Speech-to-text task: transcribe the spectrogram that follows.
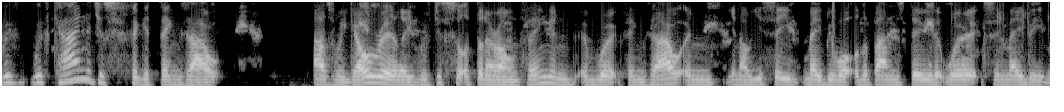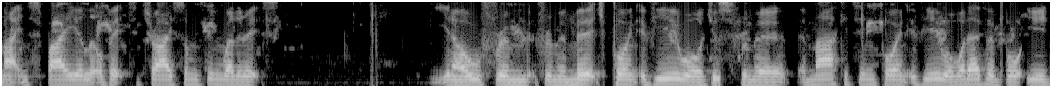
we've we've kind of just figured things out as we go. Really, we've just sort of done our own thing and, and worked things out. And you know, you see maybe what other bands do that works, and maybe it might inspire you a little bit to try something, whether it's you know from from a merch point of view or just from a, a marketing point of view or whatever. But you,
